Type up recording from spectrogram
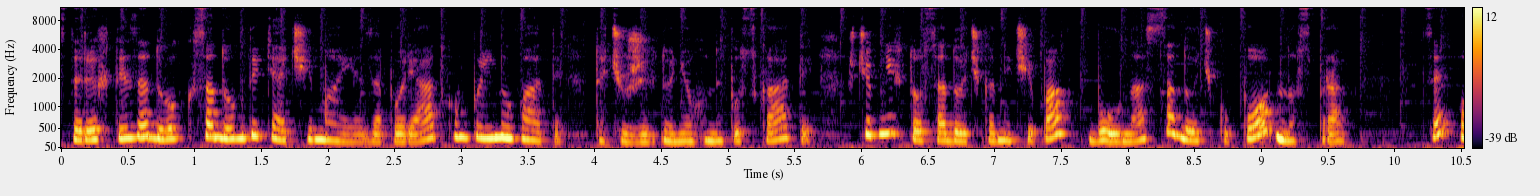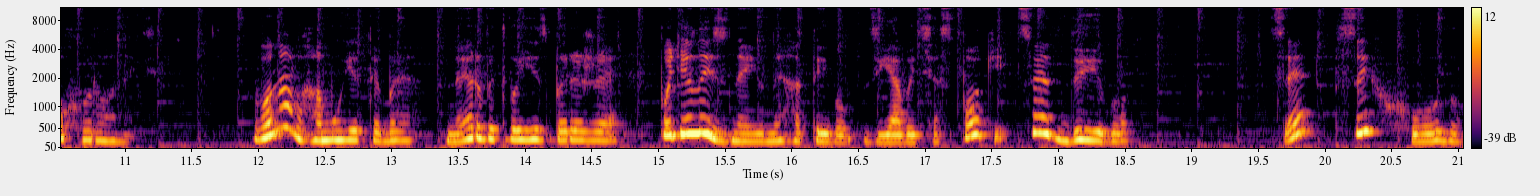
Стерегти задок, садок дитячий має, за порядком пильнувати та чужих до нього не пускати, щоб ніхто садочка не чіпав, бо у нас садочку повно справ. Це охоронець. Вона вгамує тебе, нерви твої збереже, поділись з нею негативом, з'явиться спокій, це диво. Це психолог.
